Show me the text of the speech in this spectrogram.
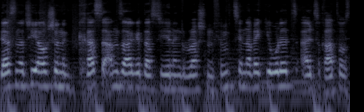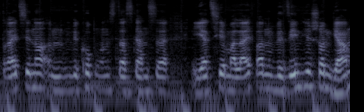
Das ist natürlich auch schon eine krasse Ansage, dass du hier einen gerushten 15er wegjodelst als Rathaus 13er. Und wir gucken uns das Ganze jetzt hier mal live an. Wir sehen hier schon, ja,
